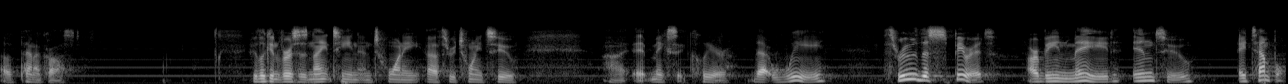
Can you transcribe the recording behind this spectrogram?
of Pentecost. If you look in verses 19 and 20 uh, through 22, uh, it makes it clear that we, through the Spirit, are being made into a temple,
